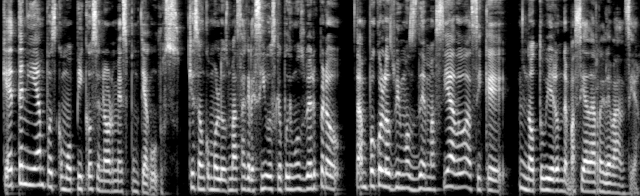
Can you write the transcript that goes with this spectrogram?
que tenían pues como picos enormes puntiagudos, que son como los más agresivos que pudimos ver, pero tampoco los vimos demasiado, así que no tuvieron demasiada relevancia.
